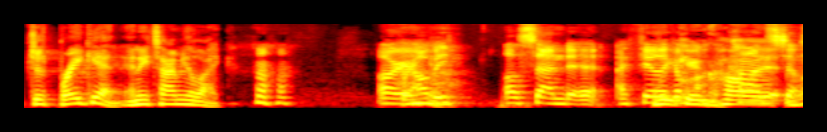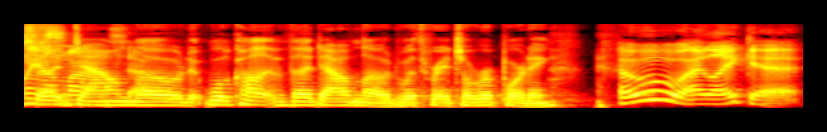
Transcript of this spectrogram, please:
just break in anytime you like. All right, I'll be. I'll send it. I feel We like can I'm call it constantly the online. so- download. We'll call it the download with Rachel reporting. Oh, I like it.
